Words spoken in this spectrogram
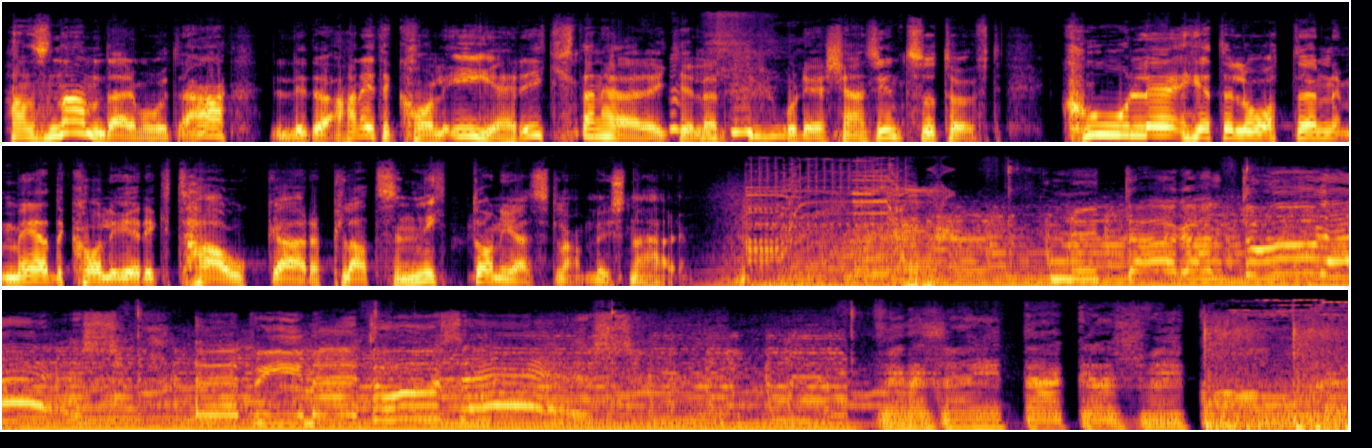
Hans namn däremot, ja, lite- han heter Karl-Erik den här killen och det känns ju inte så tufft. Kole heter låten med Karl-Erik Taukar, plats 19 i Estland. Lyssna här. nüüd tagant tules, pimeduses. sõita kasvõi koole,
